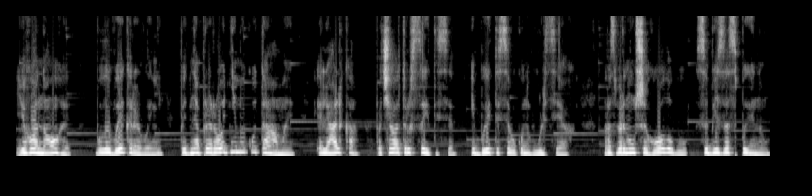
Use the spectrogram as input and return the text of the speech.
Його ноги були викривлені під неприродніми кутами, і лялька почала труситися і битися у конвульсіях, розвернувши голову собі за спину,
